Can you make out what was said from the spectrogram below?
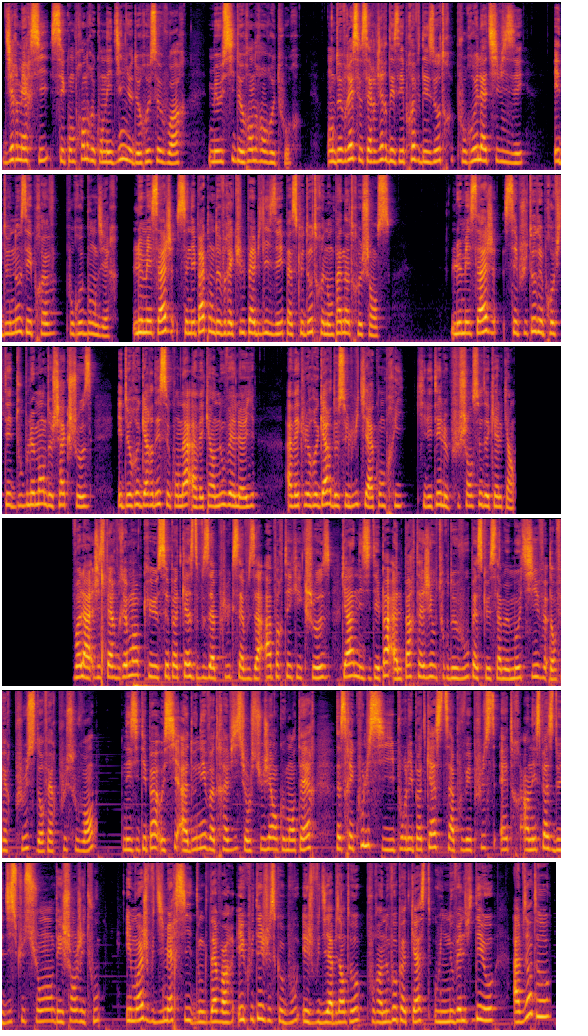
Dire merci, c'est comprendre qu'on est digne de recevoir, mais aussi de rendre en retour. On devrait se servir des épreuves des autres pour relativiser et de nos épreuves pour rebondir. Le message, ce n'est pas qu'on devrait culpabiliser parce que d'autres n'ont pas notre chance. Le message, c'est plutôt de profiter doublement de chaque chose et de regarder ce qu'on a avec un nouvel œil, avec le regard de celui qui a compris qu'il était le plus chanceux de quelqu'un. Voilà, j'espère vraiment que ce podcast vous a plu, que ça vous a apporté quelque chose. Car n'hésitez pas à le partager autour de vous parce que ça me motive d'en faire plus, d'en faire plus souvent. N'hésitez pas aussi à donner votre avis sur le sujet en commentaire. Ça serait cool si pour les podcasts ça pouvait plus être un espace de discussion, d'échange et tout. Et moi je vous dis merci donc d'avoir écouté jusqu'au bout et je vous dis à bientôt pour un nouveau podcast ou une nouvelle vidéo. À bientôt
